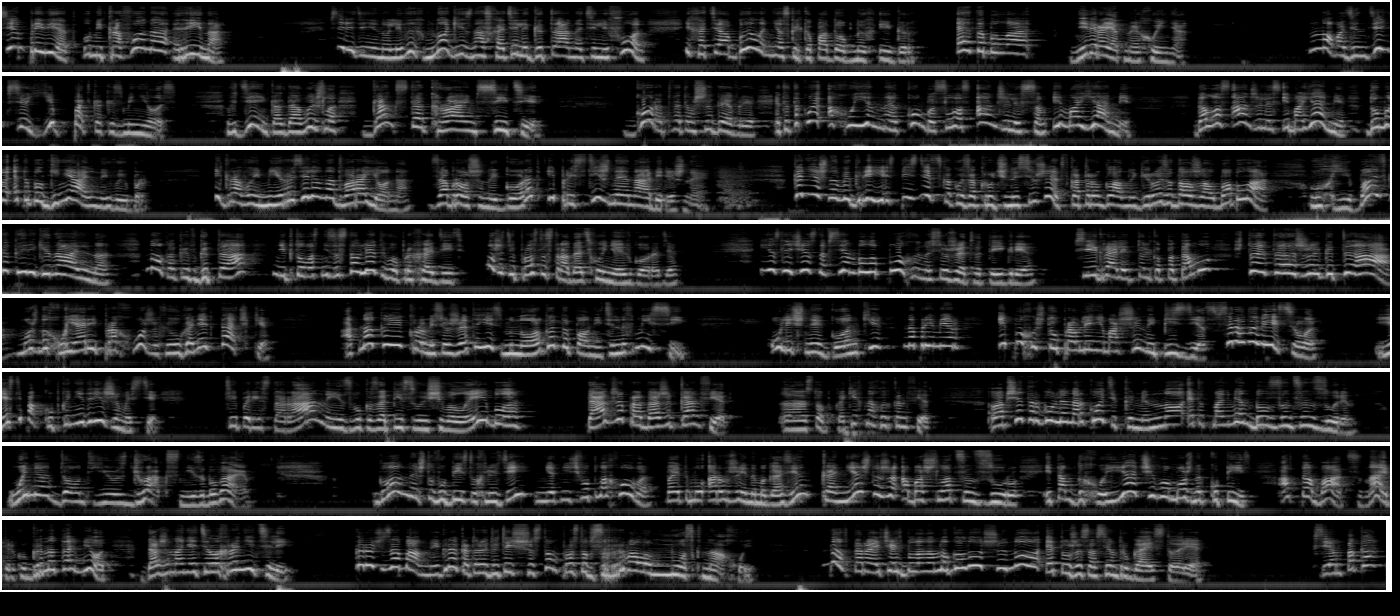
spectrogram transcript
Всем привет! У микрофона Рина. В середине нулевых многие из нас хотели GTA на телефон, и хотя было несколько подобных игр, это была невероятная хуйня. Но в один день все ебать как изменилось. В день, когда вышла Gangsta Crime City. Город в этом шедевре – это такое охуенное комбо с Лос-Анджелесом и Майами. Да Лос-Анджелес и Майами, думаю, это был гениальный выбор. Игровой мир разделен на два района – заброшенный город и престижная набережная. Конечно, в игре есть пиздец какой закрученный сюжет, в котором главный герой задолжал бабла. Ох, ебать, как оригинально! Но, как и в GTA, никто вас не заставляет его проходить. Можете просто страдать хуйней в городе. Если честно, всем было похуй на сюжет в этой игре. Все играли только потому, что это же GTA, можно хуярить прохожих и угонять тачки. Однако и кроме сюжета есть много дополнительных миссий. Уличные гонки, например, и похуй, что управление машиной пиздец, все равно весело. Есть и покупка недвижимости, типа ресторана и звукозаписывающего лейбла. Также продажи конфет. Э, стоп, каких нахуй конфет? Вообще торговля наркотиками, но этот момент был зацензурен. Winner don't use drugs, не забываем. Главное, что в убийствах людей нет ничего плохого, поэтому оружейный магазин, конечно же, обошла цензуру, и там дохуя чего можно купить. Автомат, снайперку, гранатомет, даже нанять телохранителей. Короче, забавная игра, которая в 2006 просто взрывала мозг нахуй. Да, вторая часть была намного лучше, но это уже совсем другая история. Всем пока!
